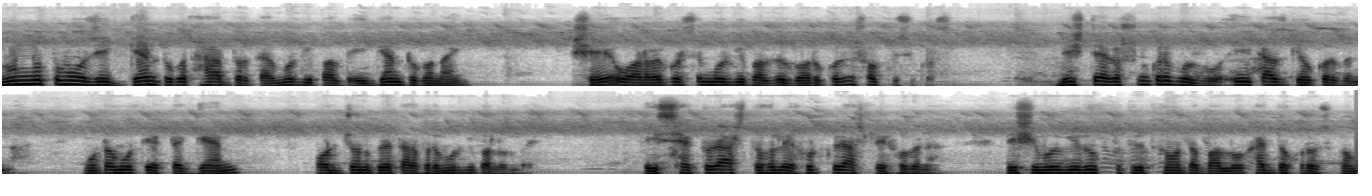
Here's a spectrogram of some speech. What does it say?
ন্যূনতম যে জ্ঞানটুকু থাকার দরকার, মুরগি পালতে, এই জ্ঞানটুকু নাই। সে অর্ডার করছে, মুরগি পালবে গড় করবে সব কিছু করছে। দৃষ্টি আকর্ষণ করে বলব, এই কাজ কেউ করবেন না। মোটামুটি একটা জ্ঞান অর্জন করে তারপরে মুরগি পালন হয় এই সেক্টরে আসতে হলে হুট করে আসলে হবে না। দেশি মুরগির রোগ প্রতিরোধ ক্ষমতা ভালো খাদ্য খরচ কম,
